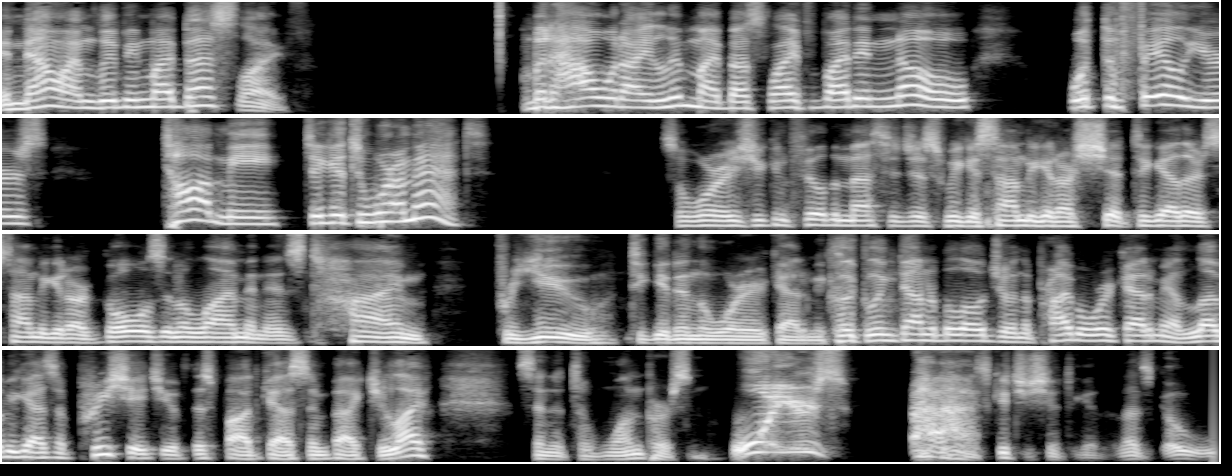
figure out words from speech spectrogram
And now I'm living my best life. But how would I live my best life if I didn't know what the failures taught me to get to where I'm at. So, Warriors, you can feel the message this week. It's time to get our shit together. It's time to get our goals in alignment. It's time for you to get in the Warrior Academy. Click link down below. Join the private Warrior Academy. I love you guys. I Appreciate you. If this podcast impact your life, send it to one person. Warriors, let's get your shit together. Let's go.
